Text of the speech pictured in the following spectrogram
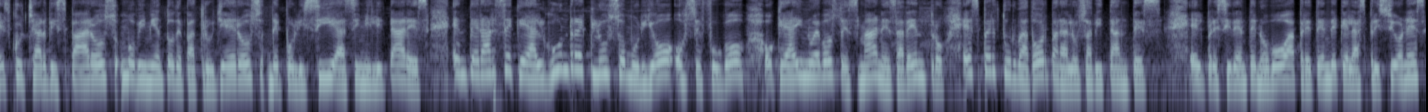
Escuchar disparos, movimiento de patrulleros, de policías y militares, enterarse que algún recluso murió o se fugó o que hay nuevos desmanes adentro es perturbador para los habitantes. El presidente Novoa pretende que las prisiones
